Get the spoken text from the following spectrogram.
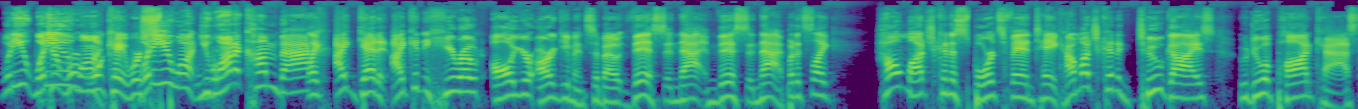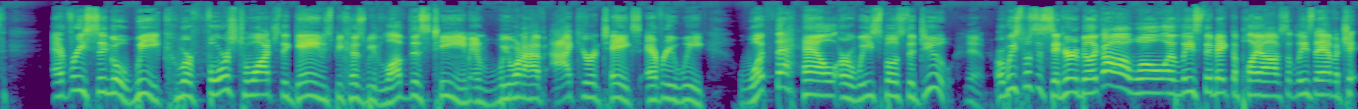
what do you what do Dude, you want? okay, we're what do you want? You want to come back? like? I get it. I can hear out all your arguments about this and that and this and that, but it's like, how much can a sports fan take? How much can a, two guys who do a podcast every single week who are forced to watch the games because we love this team and we want to have accurate takes every week? What the hell are we supposed to do? Yeah. Are we supposed to sit here and be like, oh, well, at least they make the playoffs. At least they have a chance.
